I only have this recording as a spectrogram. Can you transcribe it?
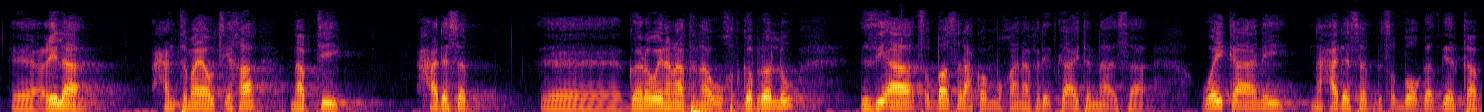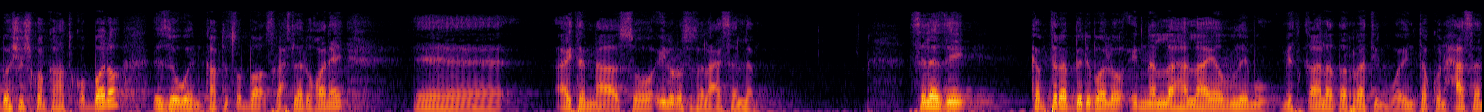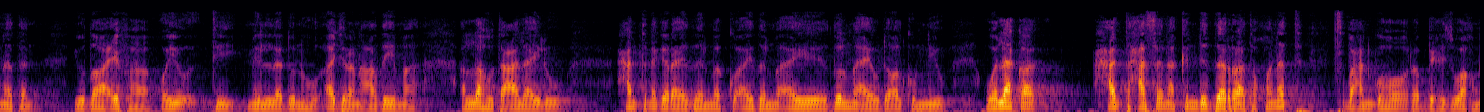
ዒላ ሓንቲ ማይ ኣውጺኻ ናብቲ ሓደ ሰብ ገረወይና ናብቲ ናብኡ ክትገብረሉ እዚኣ ጽባቕ ስራሕ ከም ምዃና ፈሊጥካ ኣይተናእሳ ወይ ከኣ ንሓደ ሰብ ብጽቡቕ ገጽ ጌርካ በሹሽ ኮንካ ክትቅበሎ እዚ እውን ካብቲ ጽቡቕ ስራሕ ስለ ዝኾነ ኣይተናእሶ ኢሉ ረሱል ሰለላሁ ዐለይሂ ወሰለም። ስለዚ كم رب بل إن الله لا يظلم مثقال ضرة وان تكن حسنة يضاعفها ويؤت ملدنه أجرا عظيم الله تعلى ل نቲ ر ظلم يوደغلكم وك نቲ حسن ክذر ኾ ፅبح ب ሒዝو م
